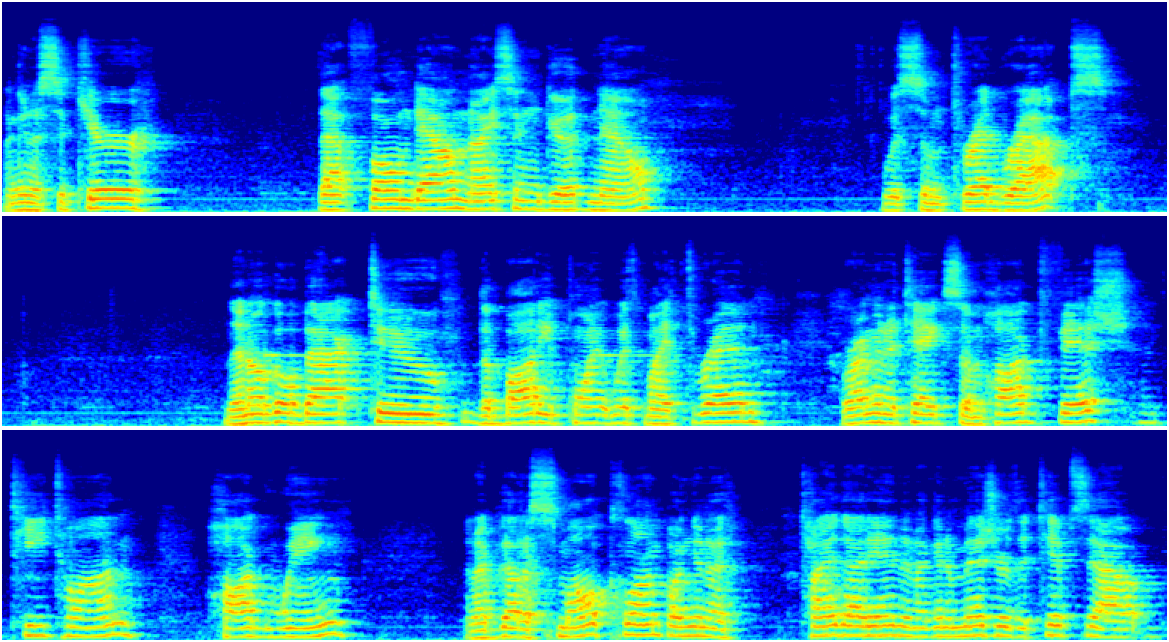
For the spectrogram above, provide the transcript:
I'm going to secure that foam down nice and good now with some thread wraps. Then I'll go back to the body point with my thread where I'm going to take some hogfish, Teton, hog wing, and I've got a small clump. I'm going to tie that in and I'm going to measure the tips out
